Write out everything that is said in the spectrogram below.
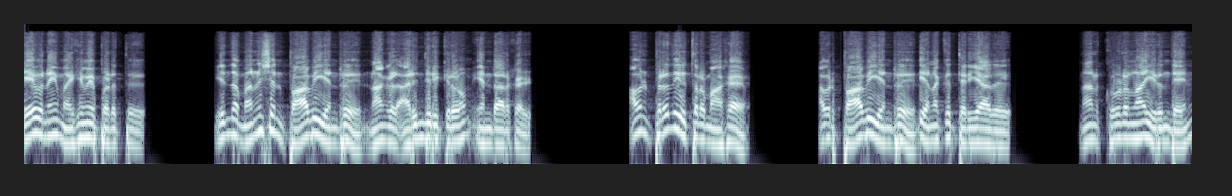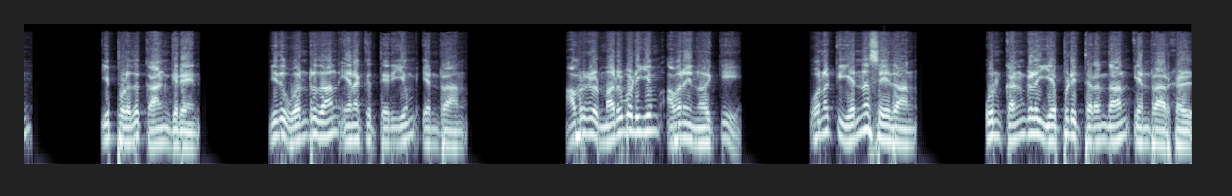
தேவனை மகிமைப்படுத்து. இந்த மனுஷன் பாவி என்று நாங்கள் அறிந்திருக்கிறோம் என்றார்கள். அவன் பிரதியுத்தரமாக அவர் பாவி என்று எனக்கு தெரியாது. நான் குருடனாய் இருந்தேன். இப்பொழுது காண்கிறேன். இது ஒன்றுதான் எனக்கு தெரியும் என்றான். அவர்கள் மறுபடியும் அவனை நோக்கி உனக்கு என்ன செய்தான்? உன் கண்களை எப்படி திறந்தான்? என்றார்கள்.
